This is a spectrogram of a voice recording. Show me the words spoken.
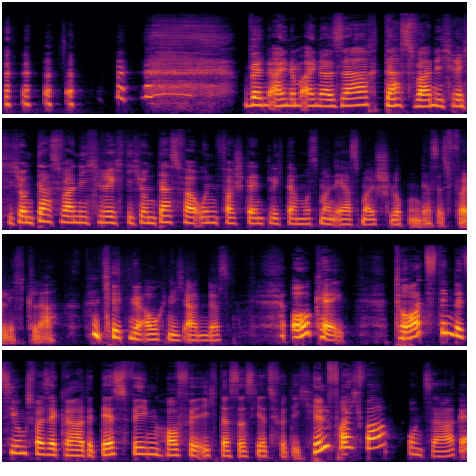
wenn einem einer sagt, das war nicht richtig und das war nicht richtig und das war unverständlich, da muss man erstmal schlucken, das ist völlig klar. Geht mir auch nicht anders. Okay, trotzdem beziehungsweise gerade deswegen hoffe ich, dass das jetzt für dich hilfreich war und sage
